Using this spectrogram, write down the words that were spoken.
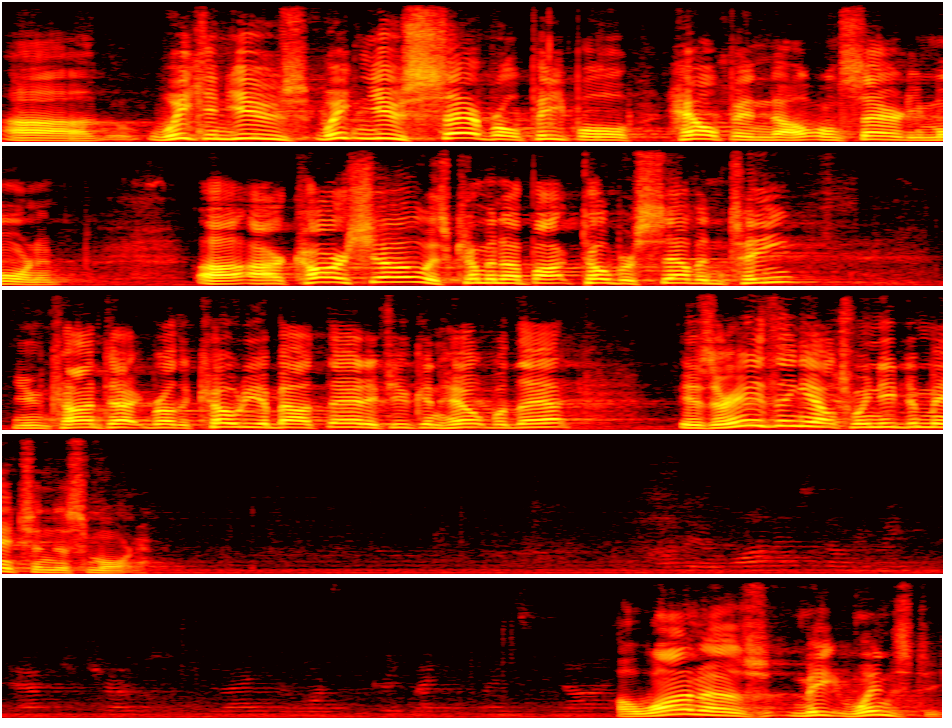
uh, we, can use, we can use several people helping uh, on Saturday morning. Uh, our car show is coming up October 17th. You can contact Brother Cody about that if you can help with that. Is there anything else we need to mention this morning? Awana's meet Wednesday.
